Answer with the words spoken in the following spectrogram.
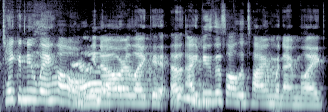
Take a new way home, yeah. you know? Or like, I do this all the time when I'm like,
